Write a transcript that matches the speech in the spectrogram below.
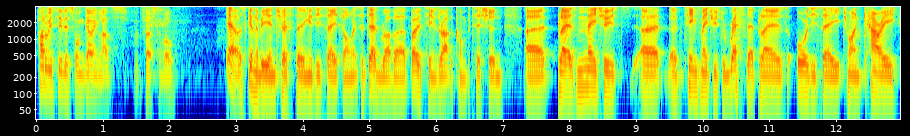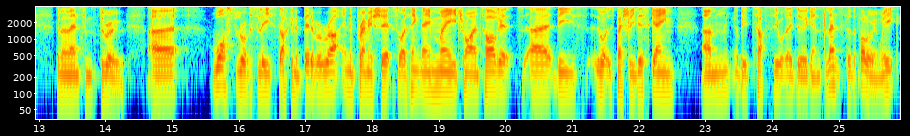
how do we see this one going, lads? First of all, Yeah, it's going to be interesting, as you say, Tom. It's a dead rubber. Both teams are out of the competition. Uh, players may choose, uh, uh, teams may choose to rest their players, or as you say, try and carry the momentum through. Uh, Wasps are obviously stuck in a bit of a rut in the Premiership, so I think they may try and target uh, these, especially this game. Um, it'll be tough to see what they do against Leinster the following week,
